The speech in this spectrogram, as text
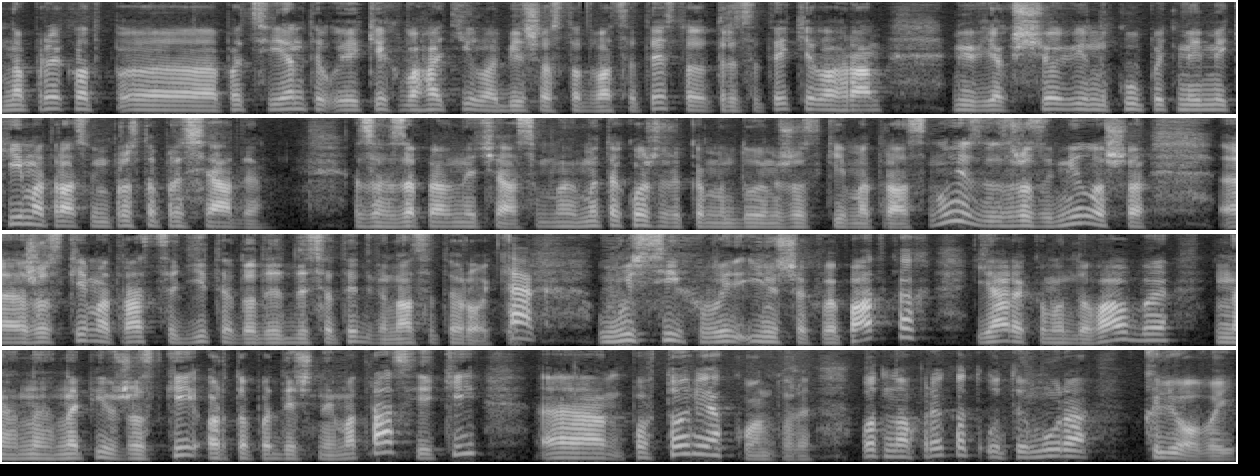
наприклад, е, пацієнти, у яких вага тіла більше 120-130 кг, якщо він купить м'який матрас, він просто присяде за, за певний час. Ми, ми також рекомендуємо жорсткий матрас. Ну і зрозуміло, що е, жорсткий матрас це діти до 10-12 років. Так. В усіх інших випадках я рекомендував би на- на- напівжорсткий ортопедичний матрас, який е, повторює контури. От, наприклад, у Тимура кльовий.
